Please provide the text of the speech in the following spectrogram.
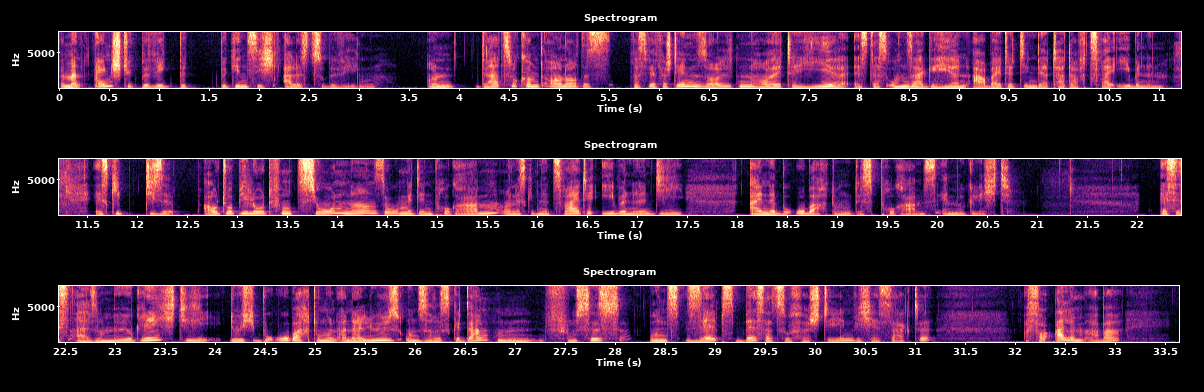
Wenn man ein Stück bewegt, be beginnt sich alles zu bewegen. Und dazu kommt auch noch das, was wir verstehen sollten heute hier, ist, dass unser Gehirn arbeitet in der Tat auf zwei Ebenen. Es gibt diese Autopilot-Funktion, ne, so mit den Programmen, und es gibt eine zweite Ebene, die eine Beobachtung des Programms ermöglicht. Es ist also möglich, die, durch Beobachtung und Analyse unseres Gedankenflusses uns selbst besser zu verstehen, wie ich es sagte, vor allem aber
